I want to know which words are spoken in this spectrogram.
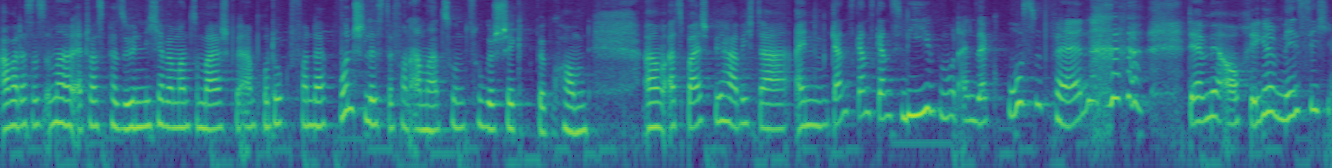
aber das ist immer etwas persönlicher, wenn man zum Beispiel ein Produkt von der Wunschliste von Amazon zugeschickt bekommt. Ähm, als Beispiel habe ich da einen ganz, ganz, ganz lieben und einen sehr großen Fan, der der mir auch regelmäßig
